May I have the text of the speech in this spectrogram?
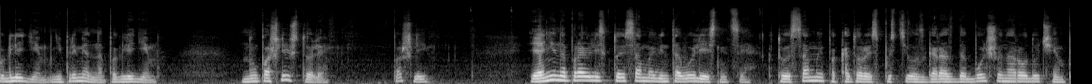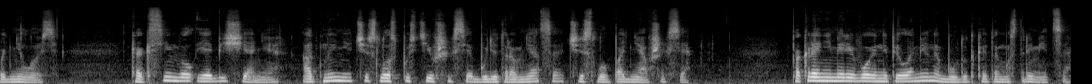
«Поглядим, непременно поглядим». «Ну, пошли, что ли?» «Пошли». И они направились к той самой винтовой лестнице, той самой, по которой спустилось гораздо больше народу, чем поднялось. Как символ и обещание, отныне число спустившихся будет равняться числу поднявшихся. По крайней мере, воины Пеломена будут к этому стремиться.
